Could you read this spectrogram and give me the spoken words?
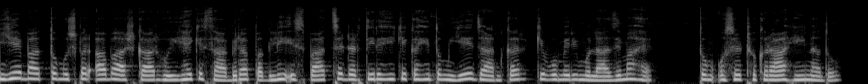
ये बात तो मुझ पर अब आश्कार हुई है कि साबिरा पगली इस बात से डरती रही कि कहीं तुम ये जानकर कि वो मेरी मुलाजिमा है। तुम उसे ठुकरा ही ना दो।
